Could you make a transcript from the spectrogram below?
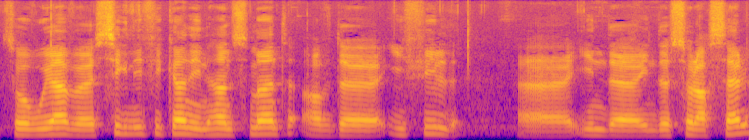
So we have a significant enhancement of the E-field uh, in, the, in the solar cell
